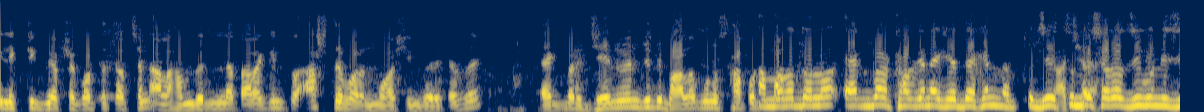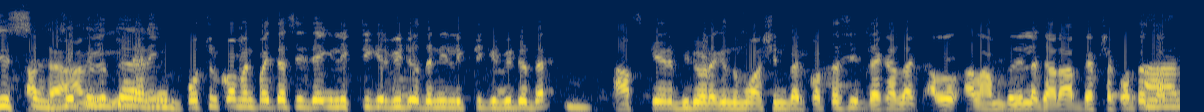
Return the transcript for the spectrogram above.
ইলেকট্রিক ব্যবসা করতে চাচ্ছেন আলহামদুলিল্লাহ তারা কিন্তু আসতে পারেন মহাসিন ভাইয়ের কাছে। একবার জেনুইন যদি ভালো কোনো সাপোর্ট আমার কথা একবার ঠকে না এসে দেখেন না যে আচ্ছা। সুন্দর সারা জীবনই জিতছেন আচ্ছা যেতে যেতে প্রচুর কমেন্ট পাইতেছি যে ইলেকট্রিকের ভিডিও দেন ইলেকট্রিকের ভিডিও দেন। আজকের ভিডিওটা কিন্তু মহাসিন ভাইয়ের করতেছি দেখা যাক আল- আলহামদুলিল্লাহ যারা ব্যবসা করতে চান আর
